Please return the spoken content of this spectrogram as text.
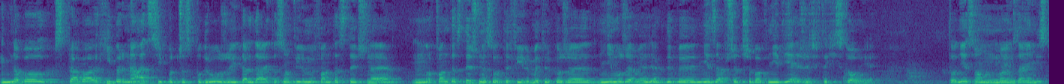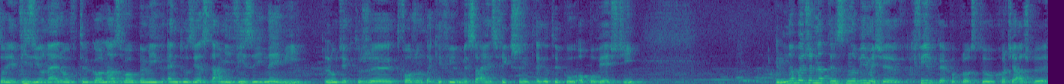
No bo sprawa hibernacji podczas podróży i tak dalej, to są filmy fantastyczne. No fantastyczne są te filmy, tylko że nie możemy, jak gdyby nie zawsze trzeba w nie wierzyć, w te historie. To nie są moim zdaniem historie wizjonerów, tylko nazwałbym ich entuzjastami wizyjnymi, ludzie, którzy tworzą takie filmy science fiction i tego typu opowieści. No bo jeżeli nad tym zastanowimy się chwilkę po prostu chociażby,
